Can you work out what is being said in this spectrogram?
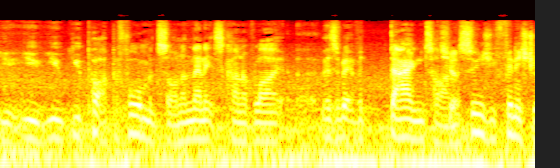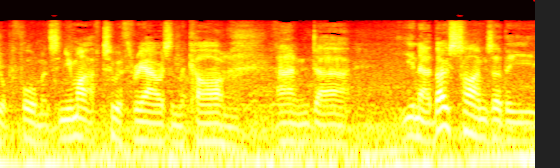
you you you, you put a performance on, and then it's kind of like uh, there's a bit of a downtime Sure. as soon as you finish your performance, and you might have two or three hours in the car, and uh, you know those times are the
